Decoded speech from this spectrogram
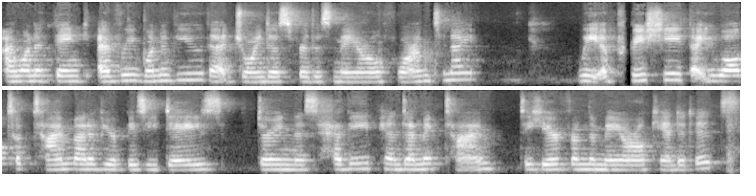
I want to thank every one of you that joined us for this mayoral forum tonight. We appreciate that you all took time out of your busy days during this heavy pandemic time to hear from the mayoral candidates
